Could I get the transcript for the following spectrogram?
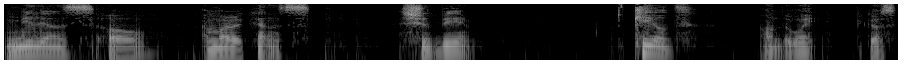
millions of Americans should be killed on the way because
